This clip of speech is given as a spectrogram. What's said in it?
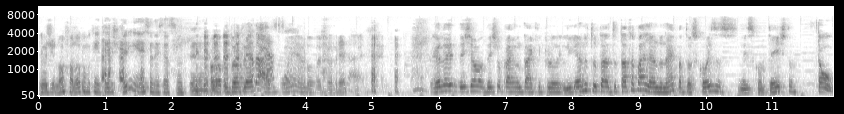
O Odilon falou como quem teve experiência nesse assunto. Né? Falou com propriedade, tá vendo? Propriedade. deixa, eu, deixa eu perguntar aqui pro Liano, tu tá, tu tá trabalhando, né, com as tuas coisas nesse contexto? Tô.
